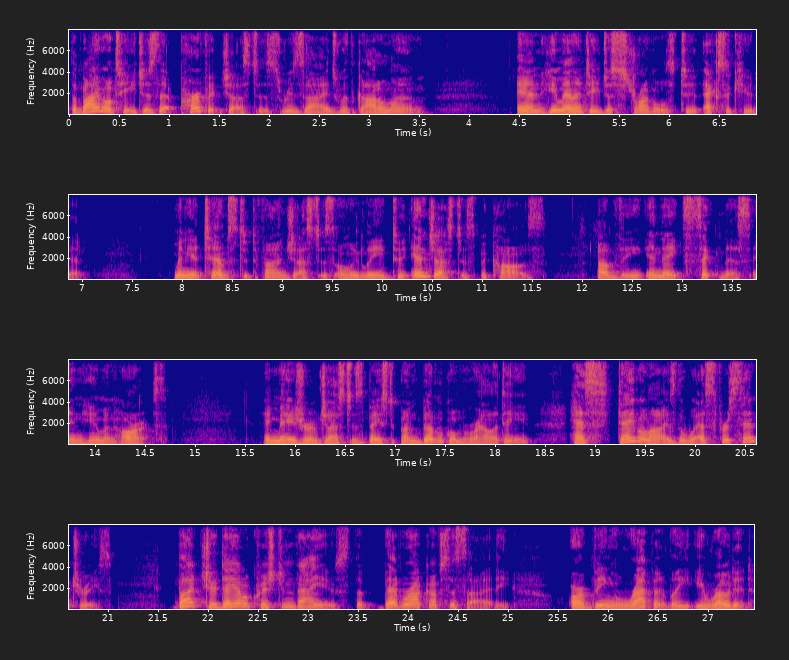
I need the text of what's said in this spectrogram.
The Bible teaches that perfect justice resides with God alone, and humanity just struggles to execute it. Many attempts to define justice only lead to injustice because of the innate sickness in human hearts. A measure of justice based upon biblical morality has stabilized the West for centuries. But Judeo Christian values, the bedrock of society, are being rapidly eroded.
